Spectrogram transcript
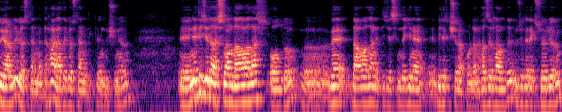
duyarlılığı göstermediler. Hala da göstermediklerini düşünüyorum. E, neticede açılan davalar oldu e, ve davalar neticesinde yine e, bilirkişi raporları hazırlandı. Üzülerek söylüyorum.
